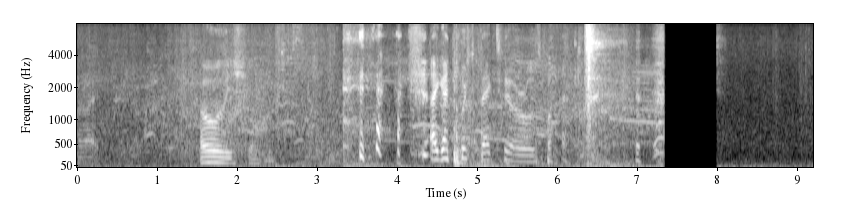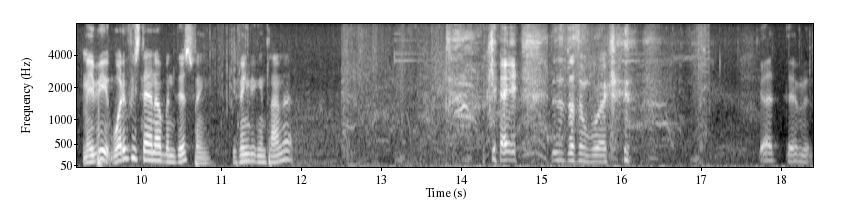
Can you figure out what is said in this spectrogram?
Alright. Holy shit. I got pushed back to the roll spot. Maybe. What if we stand up in this thing? You think they can climb that? Okay, this doesn't work. God damn it.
